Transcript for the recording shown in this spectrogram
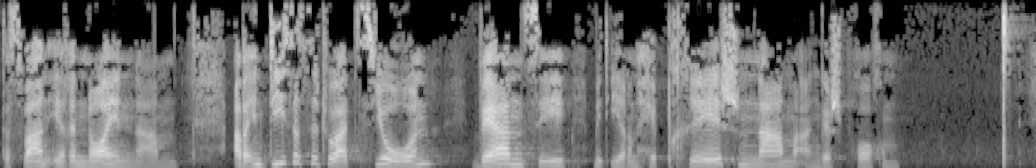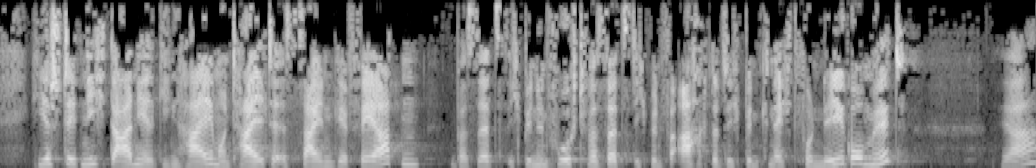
Das waren ihre neuen Namen. Aber in dieser Situation werden sie mit ihren hebräischen Namen angesprochen. Hier steht nicht, Daniel ging heim und teilte es seinen Gefährten, übersetzt, ich bin in Furcht versetzt, ich bin verachtet, ich bin Knecht von Nego mit, ja,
